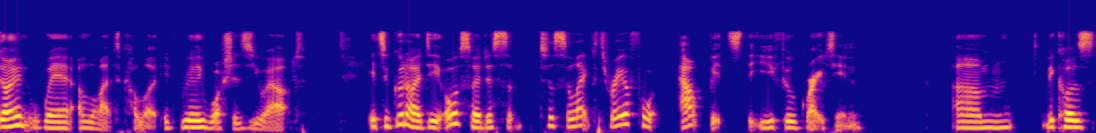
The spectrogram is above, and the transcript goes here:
don't wear a light color. It really washes you out. It's a good idea also to, to select three or four outfits that you feel great in. um, because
